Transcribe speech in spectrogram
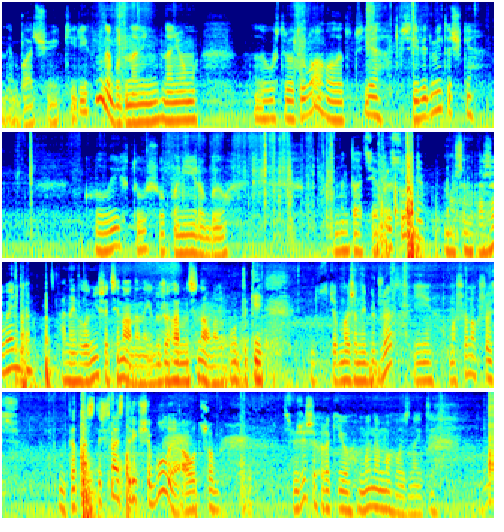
не бачу який рік. Ну, не буду на, на ньому заострювати увагу, але тут є всі відміточки, коли хто що по ній робив. Документація присутня, машинка живенька, а найголовніше ціна на неї. Дуже гарна ціна. У нас був такий досить обмежений бюджет і машинок щось 15-16 рік ще були, а от щоб свіжіших років ми не могли знайти. Ну,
